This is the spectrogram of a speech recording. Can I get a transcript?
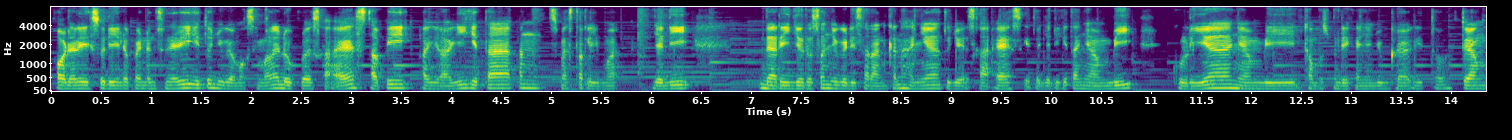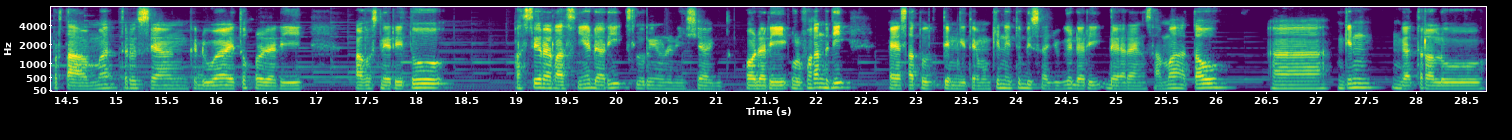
kalau dari studi independen sendiri itu juga maksimalnya 20 SKS, tapi lagi-lagi kita kan semester 5. Jadi dari jurusan juga disarankan hanya 7 SKS gitu. Jadi kita nyambi kuliah, nyambi kampus pendidikannya juga gitu. Itu yang pertama. Terus yang kedua itu kalau dari aku sendiri itu pasti relasinya dari seluruh Indonesia gitu. Kalau dari Ulfa kan tadi kayak satu tim gitu ya, mungkin itu bisa juga dari daerah yang sama atau uh, mungkin nggak terlalu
